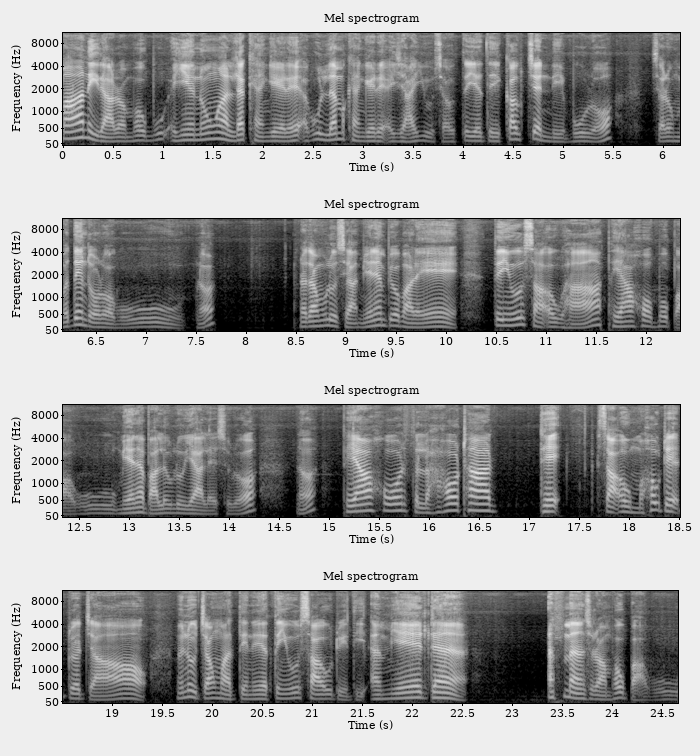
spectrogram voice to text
မှားနေတာတော့မဟုတ်ဘူးအရင်တုန်းကလက်ခံခဲ့တယ်အခုလက်မခံခဲ့တဲ့အရာကြီးကိုဆရာတို့တရသေးကောက်ကျက်နေဖို့တော့ဆရာတို့မသိတော့တော့ဘူးနော်ဒါကြောင့်မလို့ဆရာအမြဲတမ်းပြောပါတယ်တင်ရိုးစာအုပ်ဟာဖះဟောမဟုတ်ပါဘူးအမြဲတမ်းဘာလုပ်လို့ရလဲဆိုတော့နော်ဖះဟောဟောထားတဲ့စာအုပ်မဟုတ်တဲ့အတွက်ကြောင့်မင်းတို့ကျောင်းမှာတင်နေတဲ့တင်ရိုးစာအုပ်တွေဒီအမြဲတမ်းအမှန်ဆိုတာမဟုတ်ပါဘူး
